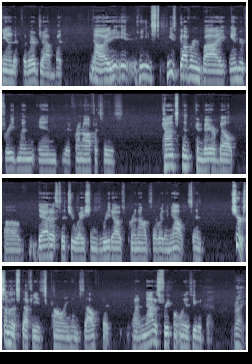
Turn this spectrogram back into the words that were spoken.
candidate for their job. But no, he, he- he's he's governed by Andrew Friedman and the front office's constant conveyor belt of data situations, readouts, printouts, everything else. And sure, some of the stuff he's calling himself, but uh, not as frequently as you would think. Right.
